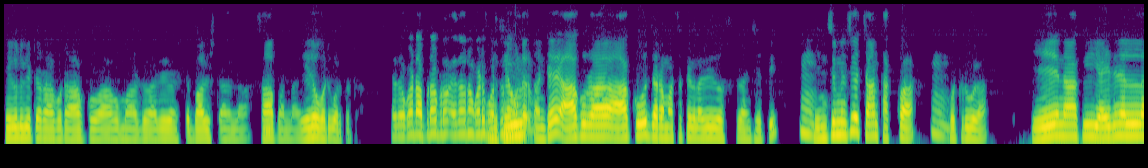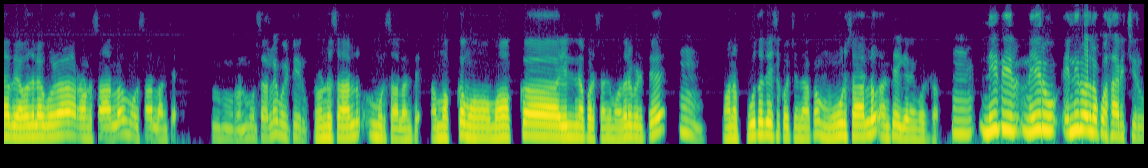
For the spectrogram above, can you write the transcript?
తెగులు గిట్ట రాకుండా ఆకు ఆకు మాడు అది వస్తే భావిస్తానన్నా సాప్ అన్న ఏదో ఒకటి కొడుతుంటా ఏదో ఒకటి అప్పుడప్పుడు ఏదో ఒకటి తెగులు అంటే ఆకు రా ఆకు జర మచ్చ తెగులు అది వస్తుంది అని చెప్పి ఇంచుమించుగా చాలా తక్కువ కొట్టుడు కూడా. ఏ నాకు ఈ ఐదు నెలల వ్యవధిలో కూడా రెండు సార్లు మూడు సార్లు అంతే. రెండు మూడు సార్లే కొట్టిరు. రెండు సార్లు మూడు సార్లు అంతే. ఆ మొక్క మొక్క వెళ్ళినప్పటి సంది మొదలు పెడితే మన పూత దశకు వచ్చిన దాకా మూడు సార్లు అంతే ఇక కొట్టడం. నీటి నీరు ఎన్ని రోజులకు ఒకసారి ఇచ్చిరు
